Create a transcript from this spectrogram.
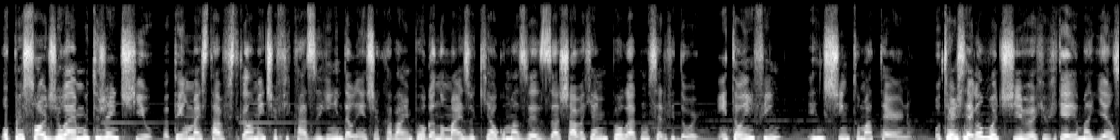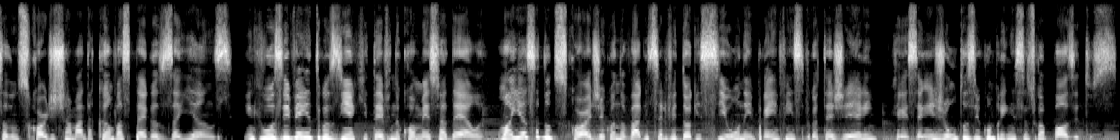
O pessoal de lá é muito gentil. Eu tenho uma staff extremamente eficaz e linda, além de acabar me empolgando mais do que algumas vezes achava que ia me empolgar com o servidor. Então, enfim, instinto materno. O terceiro motivo é que eu criei uma aliança no Discord chamada Canvas Pegasus Alliance. Inclusive a introzinha que teve no começo é dela. Uma aliança no Discord é quando vários servidores se unem para enfim se protegerem, crescerem juntos e cumprirem seus propósitos.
